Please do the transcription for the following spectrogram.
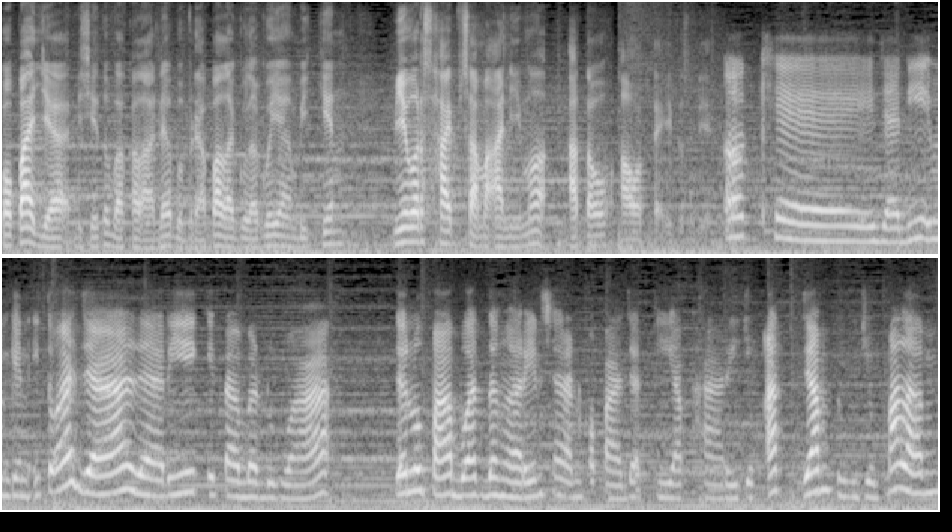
aja di situ bakal ada beberapa lagu-lagu yang bikin viewers hype sama anime atau AOT itu sendiri. Oke, jadi mungkin itu aja dari kita berdua. Jangan lupa buat dengerin siaran Kopaja tiap hari Jumat jam 7 malam.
